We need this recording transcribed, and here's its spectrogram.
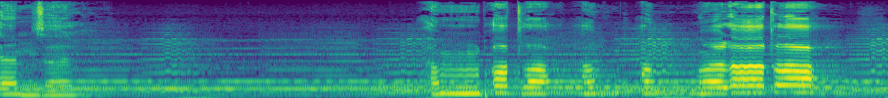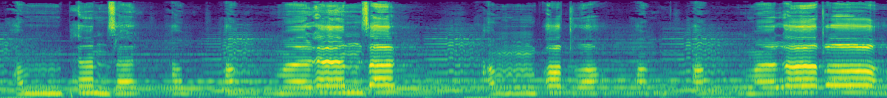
ينزل هم بطلع هم هم ولا اطلع هم بنزل هم هم انزل هم بطلع هم هم لا اطلع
